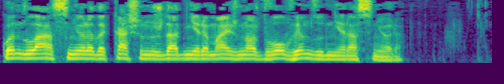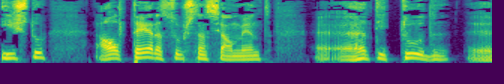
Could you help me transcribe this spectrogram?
Quando lá a senhora da caixa nos dá dinheiro a mais, nós devolvemos o dinheiro à senhora. Isto altera substancialmente eh, a atitude eh,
